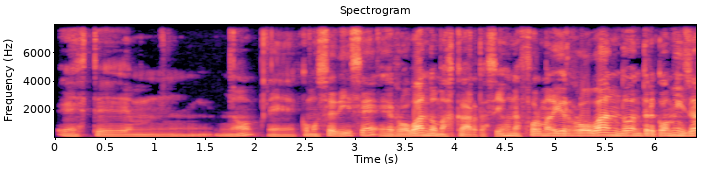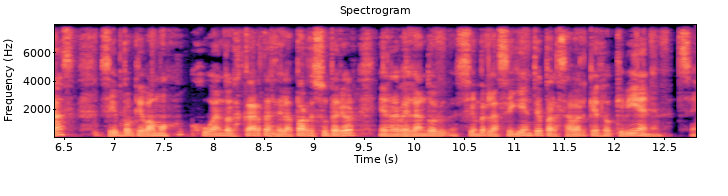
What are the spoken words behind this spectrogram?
este, mm, ¿no? Eh, ¿Cómo se dice? Eh, robando más cartas. Es una forma de ir robando, entre comillas, ¿sí? porque vamos jugando las cartas de la parte superior y revelando siempre la siguiente para saber qué es lo que viene. ¿sí?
